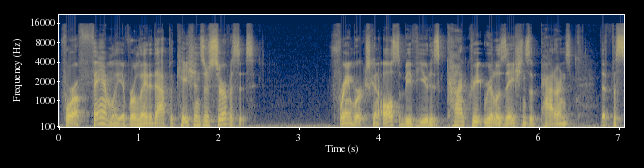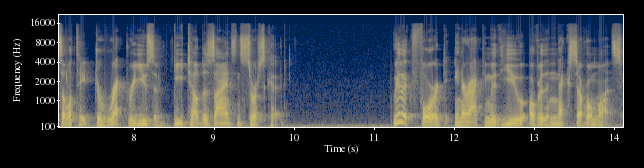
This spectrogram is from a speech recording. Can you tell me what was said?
for a family of related applications or services. Frameworks can also be viewed as concrete realizations of patterns that facilitate direct reuse of detailed designs and source code. We look forward to interacting with you over the next several months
